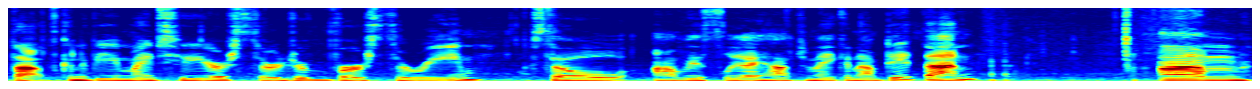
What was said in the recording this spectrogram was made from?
that's going to be my two year surge anniversary. So obviously I have to make an update then. Um,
